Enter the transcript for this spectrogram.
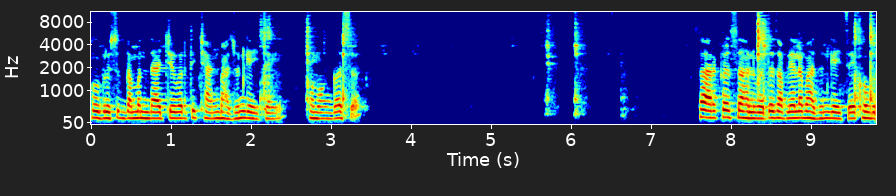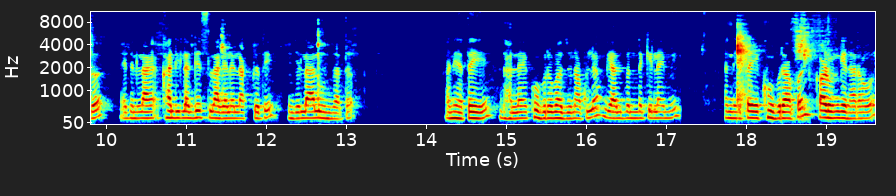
खोबरंसुद्धा मंद आचेवरती छान भाजून घ्यायचं आहे. खमंग असं. सारखं असं हलवतच आपल्याला भाजून घ्यायचं आहे खोबरं. नाही ला खाली लगेच लागायला लागतं ते. म्हणजे लाल होऊन जातं. आणि आता हे झालं आहे खोबरं भाजून आपलं. गॅस बंद केला आहे मी. आणि आता हे खोबरं आपण काढून घेणार आहोत.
